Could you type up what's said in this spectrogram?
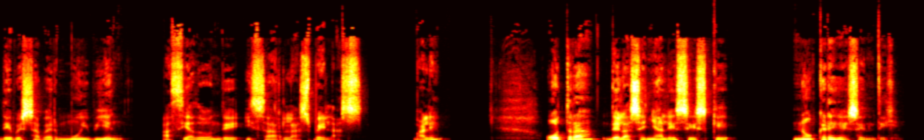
Debes saber muy bien hacia dónde izar las velas. ¿Vale? Otra de las señales es que no crees en ti.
